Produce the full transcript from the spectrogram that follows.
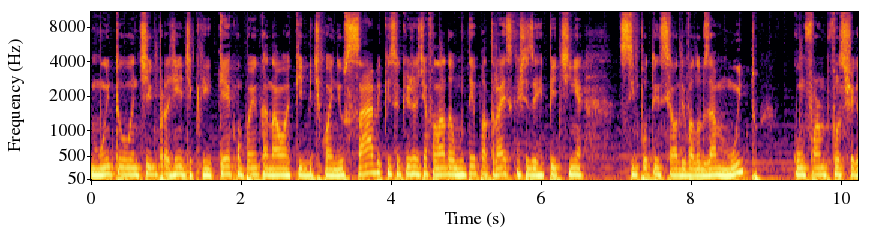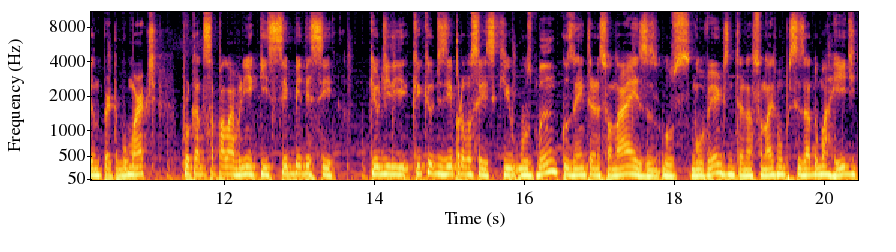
muito antigo para gente. Que quem acompanha o canal aqui Bitcoin News sabe que isso aqui eu já tinha falado há um tempo atrás que a XRP tinha sim potencial de valorizar muito conforme fosse chegando perto do market por causa dessa palavrinha aqui CBDC que eu diria, que, que eu dizia para vocês que os bancos né, internacionais, os governos internacionais vão precisar de uma rede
